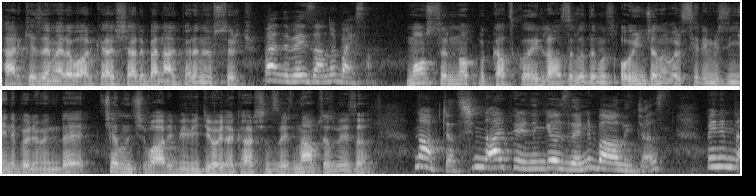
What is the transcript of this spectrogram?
Herkese merhaba arkadaşlar. Ben Alperen Öztürk. Ben de Beyza Nur Baysan. Monster Notebook katkılarıyla hazırladığımız Oyun Canavarı serimizin yeni bölümünde challenge vari bir videoyla karşınızdayız. Ne yapacağız Beyza? Ne yapacağız? Şimdi Alperen'in gözlerini bağlayacağız. Benim de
